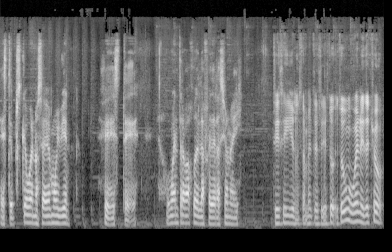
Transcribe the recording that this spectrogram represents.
este, pues qué bueno, se ve muy bien. Este, buen trabajo de la federación ahí. Sí, sí, honestamente, sí, estuvo muy bueno y de hecho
